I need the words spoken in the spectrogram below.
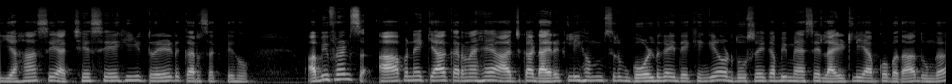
यहाँ से अच्छे से ही ट्रेड कर सकते हो। अभी फ्रेंड्स आपने क्या करना है? आज का डायरेक्टली हम सिर्फ़ गोल्ड का ही देखेंगे और दूसरे का भी मैं ऐसे लाइटली आपको बता दूँगा।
